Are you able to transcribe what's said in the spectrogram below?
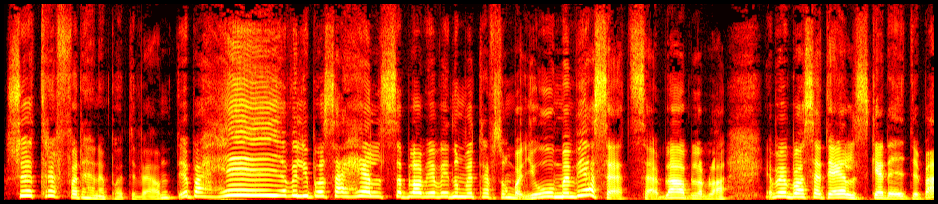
Så jag träffade henne på ett event. Jag bara hej, jag vill ju bara så här hälsa, bla, jag vet inte om vi träffats. Hon bara jo men vi har sett så här, bla bla bla. Jag vill bara säga att jag älskar dig, typ. Äh,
